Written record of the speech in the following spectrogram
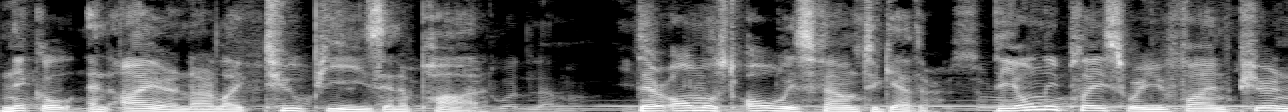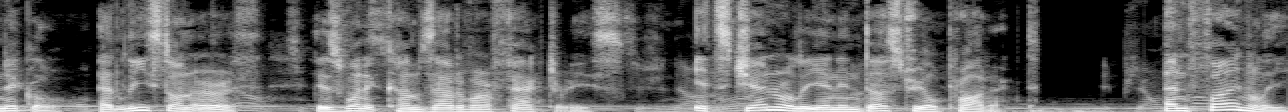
nickel and iron are like two peas in a pod. They're almost always found together. The only place where you find pure nickel, at least on Earth, is when it comes out of our factories. It's generally an industrial product. And finally,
